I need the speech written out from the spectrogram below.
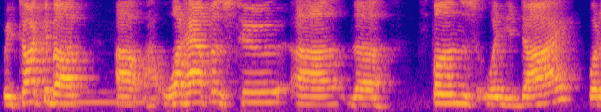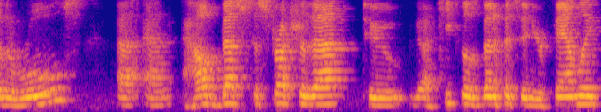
We've talked about uh, what happens to uh, the funds when you die, what are the rules, uh, and how best to structure that to uh, keep those benefits in your family.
